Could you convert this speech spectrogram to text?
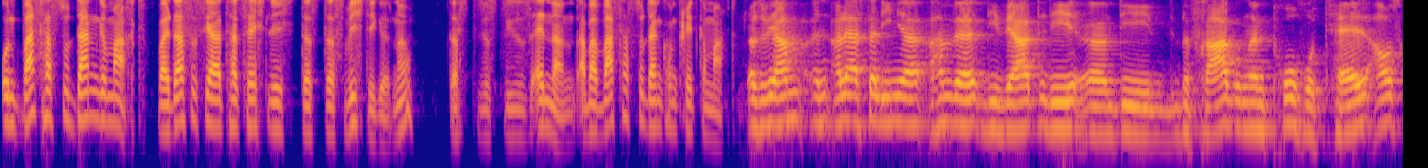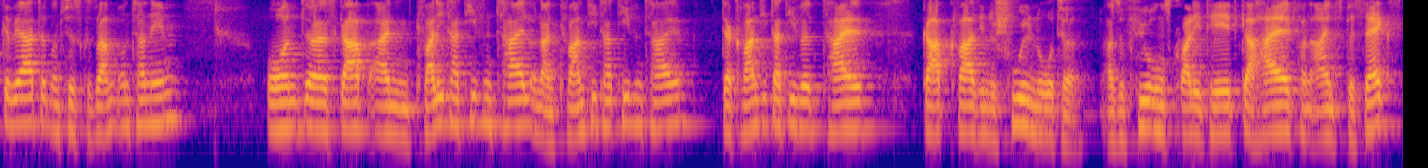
Und was hast du dann gemacht? Weil das ist ja tatsächlich das, das Wichtige, ne? Das, das, dieses Ändern. Aber was hast du dann konkret gemacht? Also wir haben in allererster Linie haben wir die Werte, die, äh, die Befragungen pro Hotel ausgewertet und fürs Gesamtunternehmen. Und äh, es gab einen qualitativen Teil und einen quantitativen Teil. Der quantitative Teil gab quasi eine Schulnote, also Führungsqualität, Gehalt von 1 bis 6.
